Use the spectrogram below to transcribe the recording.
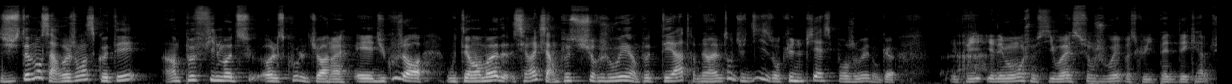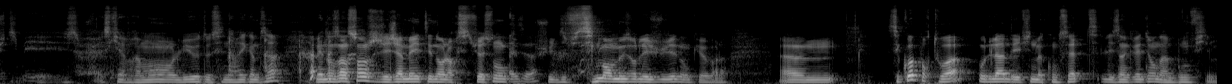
Justement, ça rejoint ce côté un peu film old school, tu vois. Ouais. Et du coup, genre, où t'es en mode, c'est vrai que c'est un peu surjoué, un peu de théâtre, mais en même temps, tu te dis, ils ont qu'une pièce pour jouer, donc. euh, Et puis, il y a des moments où je me suis dit, ouais, surjoué parce qu'il pète des câbles. Tu te dis, mais est-ce qu'il y a vraiment lieu de s'énerver comme ça? Mais dans un sens, j'ai jamais été dans leur situation, donc Ouais, je suis difficilement en mesure de les juger, donc euh, voilà. Euh, c'est quoi pour toi, au-delà des films à concept, les ingrédients d'un bon film?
